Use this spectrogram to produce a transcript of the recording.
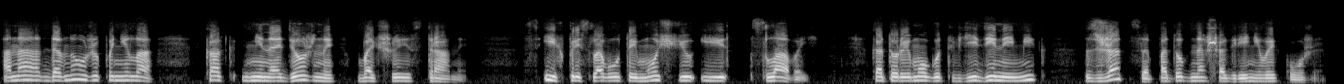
Она давно уже поняла, как ненадежны большие страны, с их пресловутой мощью и славой, которые могут в единый миг сжаться, подобно шагреневой коже.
